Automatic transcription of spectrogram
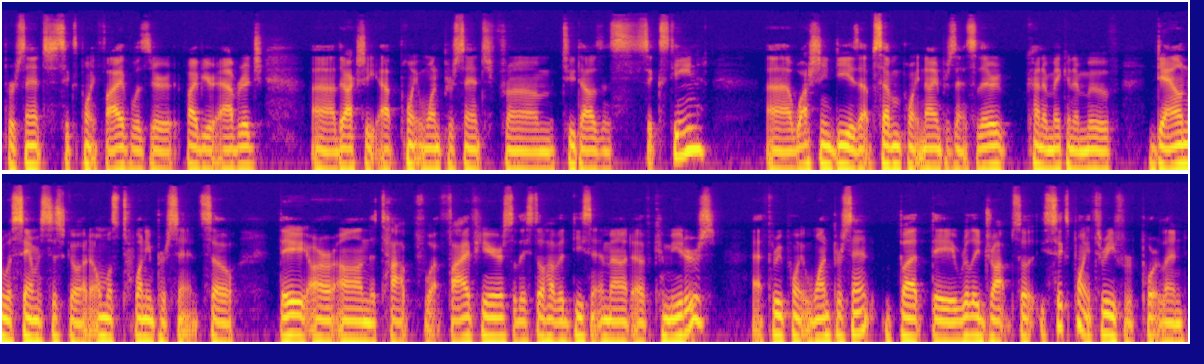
6.5 was their five year average. Uh, they're actually up 0.1% from 2016. Uh, Washington D is up 7.9%. So they're kind of making a move down with San Francisco at almost 20%. So they are on the top, what, five here. So they still have a decent amount of commuters at 3.1%, but they really dropped. So 6.3 for Portland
